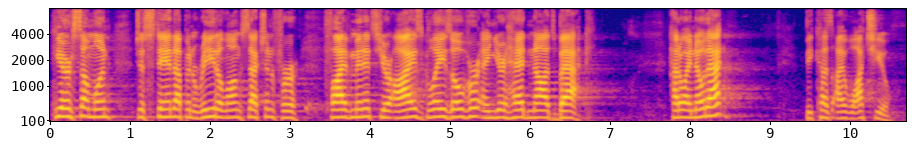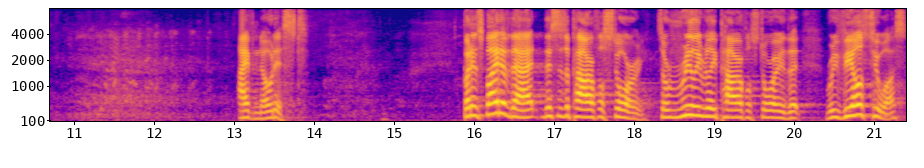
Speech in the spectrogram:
hear someone just stand up and read a long section for five minutes, your eyes glaze over and your head nods back. How do I know that? Because I watch you. I've noticed. But in spite of that, this is a powerful story. It's a really, really powerful story that reveals to us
